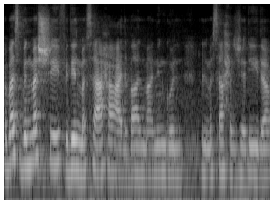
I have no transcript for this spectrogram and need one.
فبس بنمشي في دي المساحة على بال ما ننقل للمساحة الجديدة.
